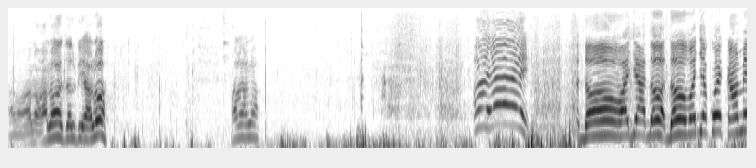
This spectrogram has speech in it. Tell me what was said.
હાલો હાલો હાલો જલ્દી હાલો. હાલો હાલો. દો વાજા દો દો વાજા કોઈ કામે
